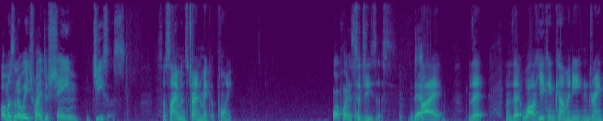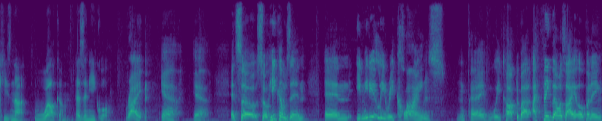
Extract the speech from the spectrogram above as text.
almost in a way trying to shame Jesus. So Simon's trying to make a point. What point is that? to that? Jesus that, by that that while he can come and eat and drink, he's not welcome as an equal. Right. Yeah. Yeah. And so so he comes in and immediately reclines. Okay. We talked about I think that was eye opening,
